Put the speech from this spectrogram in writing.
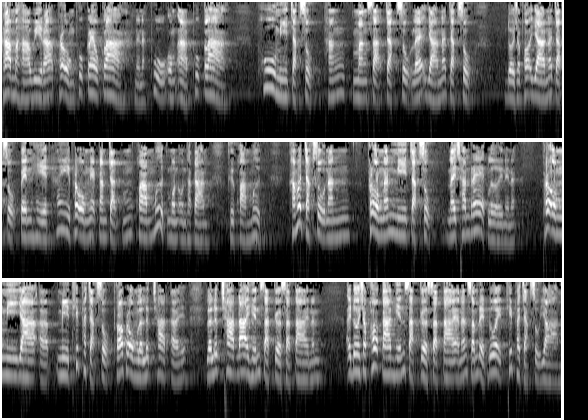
พระมหาวีระพระองค์ผู้แกล้วกล้าเนี่ยนะผู้องอาจผู้กล้า ผู้มีจักสุ ทั้งมังสะจักสุและญาณจักสุ โดยเฉพาะญาณจักสุเป็นเหตุให้พระองค์เนี่ยกำจัดความมืดมนอนทการคือความมืดคำว่าจักสุนั้น พระองค์นั้นมีจักสุในชั้นแรกเลยเนี่ยนะพระองค์มียามีทิพจักสุเพราะพระองค์ระลึกชาติระลึกชาติได้เห็นสัตว์เกิดสัตว์ตายนั้นไอโดยเฉพาะการเห็นสัตว์เกิดสัตว์ตาย อันนั้นสำเร็จด้วยทิพจักสุญาณ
